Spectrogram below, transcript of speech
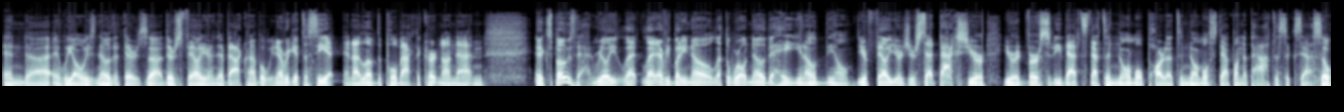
and uh, and we always know that there's uh, there's failure in their background, but we never get to see it. And I love to pull back the curtain on that and and expose that, and really let let everybody know, let the world know that hey, you know, you know, your failures, your setbacks, your your adversity, that's that's a normal part. That's a normal step on the path to success. So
